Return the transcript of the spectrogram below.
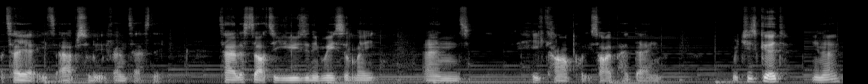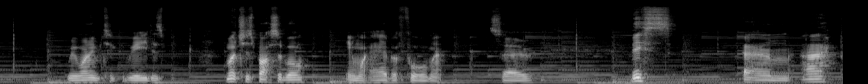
I tell you, it's absolutely fantastic. Taylor started using it recently and he can't put his iPad down, which is good, you know. We want him to read as much as possible in whatever format. So, this um, app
